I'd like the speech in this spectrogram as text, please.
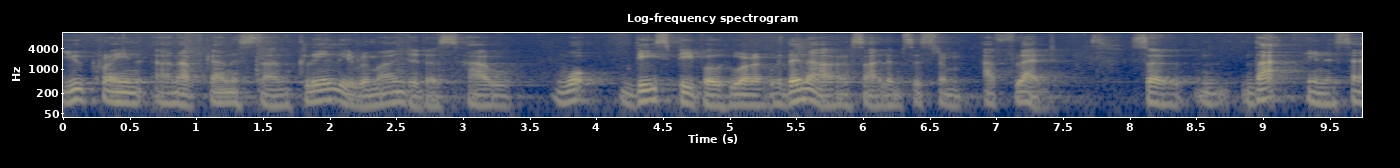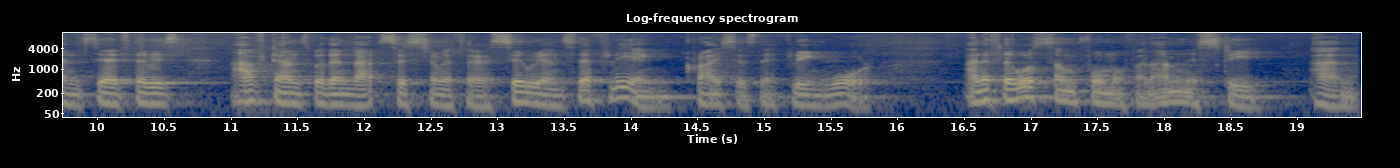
Ukraine and Afghanistan clearly reminded us how what these people who are within our asylum system have fled. So that, in a sense, if there is Afghans within that system, if there are Syrians, they're fleeing crisis, they're fleeing war. And if there was some form of an amnesty and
